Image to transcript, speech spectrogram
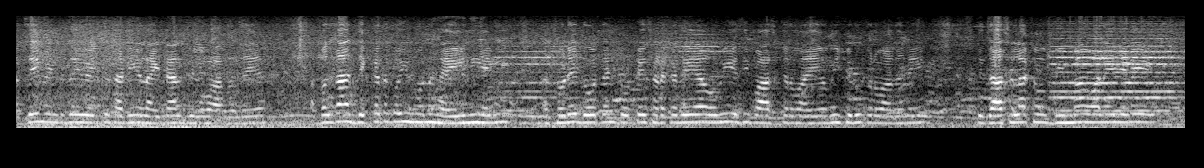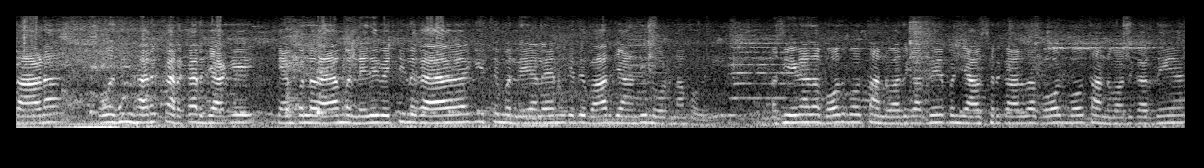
ਅੱਧੇ ਮਿੰਟ ਦੇ ਵਿੱਚ ਸਾਡੀਆਂ ਲਾਈਟਾਂ ਜਗਵਾ ਦਿੰਦੇ ਆ। ਅਬਲ ਤਾਂ ਦਿੱਕਤ ਕੋਈ ਹੁਣ ਹੈ ਹੀ ਨਹੀਂ ਹੈਗੀ। ਆਹ ਥੋੜੇ ਦੋ ਤਿੰਨ ਟੋਟੇ ਸੜਕ ਦੇ ਆ, ਉਹ ਵੀ ਅਸੀਂ ਪਾਸ ਕਰਵਾਏ, ਉਹ ਵੀ ਸ਼ੁਰੂ ਕਰਵਾ ਦੇਣੇ। ਤੇ 10 ਲੱਖ ਬੀਮਾ ਵਾਲੇ ਜਿਹੜੇ ਕਾਰਡ ਆ, ਉਹ ਅਸੀਂ ਹਰ ਘਰ ਘਰ ਜਾ ਕੇ ਕੈਂਪ ਲਗਾਇਆ, ਮਹੱਲੇ ਦੇ ਵਿੱਚ ਹੀ ਲਗਾਇਆ ਹੋਇਆ ਕਿ ਇੱਥੇ ਮਹੱਲੇ ਵਾਲਿਆਂ ਨੂੰ ਕਿਤੇ ਬਾਹਰ ਜਾਣ ਦੀ ਲੋੜ ਨਾ ਪਵੇ। ਅਸੀਂ ਇਹਨਾਂ ਦਾ ਬਹੁਤ ਬਹੁਤ ਧੰਨਵਾਦ ਕਰਦੇ ਹਾਂ, ਪੰਜਾਬ ਸਰਕਾਰ ਦਾ ਬਹੁਤ ਬਹੁਤ ਧੰਨਵਾਦ ਕਰਦੇ ਹਾਂ।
